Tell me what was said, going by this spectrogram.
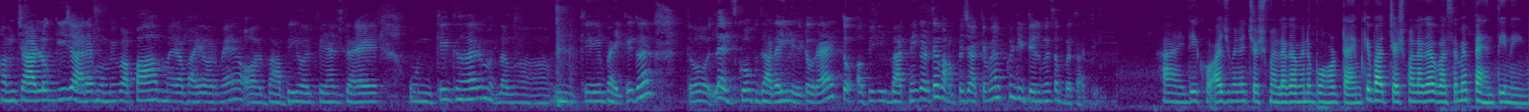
हम चार लोग ही जा रहे हैं मम्मी पापा मेरा भाई और मैं और भाभी और प्रियांश गए उनके घर मतलब उनके भाई के घर। तो लेट्स गो ज़्यादा ही लेट हो रहा है तो अभी बात नहीं करते वहाँ पे जाके मैं आपको डिटेल में सब बताती हूँ। हाय देखो आज मैंने चश्मा लगाया मैंने बहुत टाइम के बाद चश्मा लगाया वैसे मैं पहनती नहीं हूँ।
